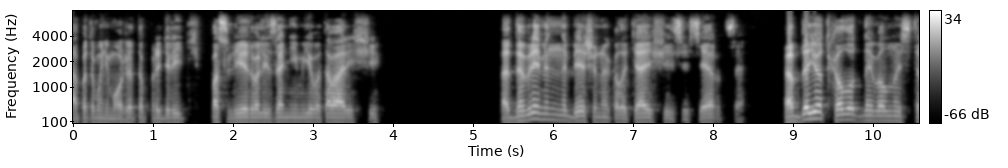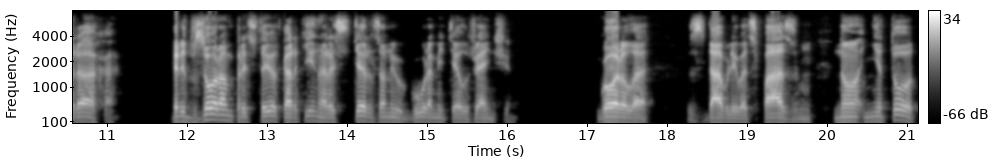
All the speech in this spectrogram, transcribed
а потому не может определить, последовали за ним его товарищи. Одновременно бешено колотящееся сердце обдает холодной волной страха. Перед взором предстает картина растерзанных гурами тел женщин. Горло сдавливает спазм, но не тот,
